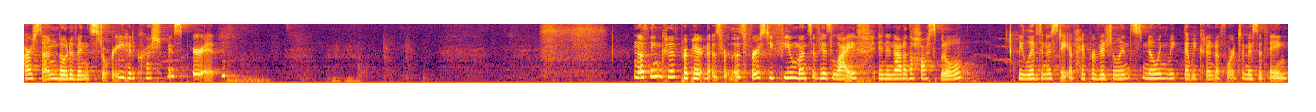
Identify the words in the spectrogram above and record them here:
our son Bodavin's story had crushed my spirit. Nothing could have prepared us for those first few months of his life in and out of the hospital. We lived in a state of hypervigilance, knowing we, that we couldn't afford to miss a thing.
